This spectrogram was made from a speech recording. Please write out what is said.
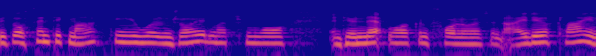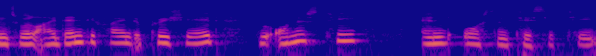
with authentic marketing, you will enjoy it much more, and your network and followers and ideal clients will identify and appreciate your honesty and authenticity.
